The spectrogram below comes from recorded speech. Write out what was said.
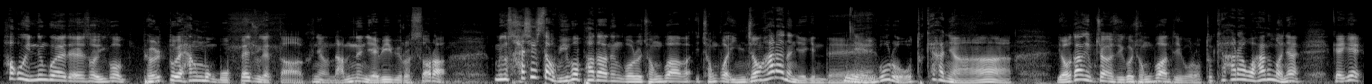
하고 있는 거에 대해서 이거 별도의 항목 못 빼주겠다. 그냥 남는 예비비로 써라. 그럼 이거 사실상 위법하다는 거를 정부가 정부가 인정하라는 얘기인데 네. 이거를 어떻게 하냐? 여당 입장에서 이걸 정부한테 이걸 어떻게 하라고 하는 거냐? 그러니까 이게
